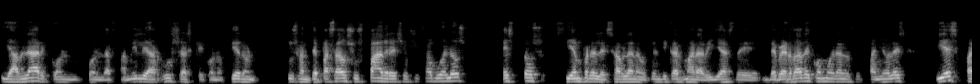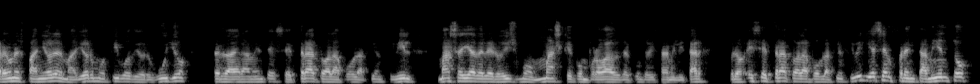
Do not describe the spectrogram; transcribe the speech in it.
y hablar con, las familias rusas que conocieron sus antepasados, sus padres o sus abuelos, estos siempre les hablan auténticas maravillas de, verdad de cómo eran los españoles y es para un español el mayor motivo de orgullo verdaderamente ese trato a la población civil, más allá del heroísmo más que comprobado desde el punto de vista militar, pero ese trato a la población civil y ese enfrentamiento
